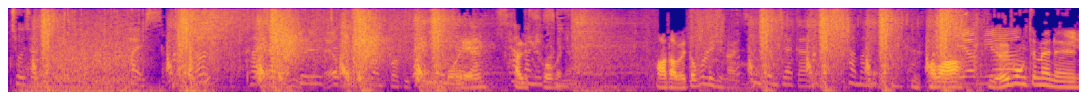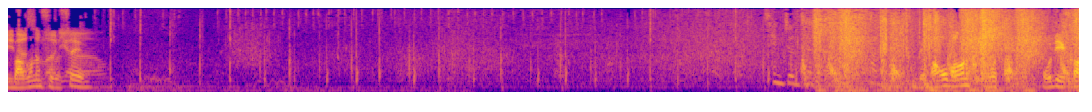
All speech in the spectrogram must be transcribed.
조절 발사. 가장 효율적인 사냥법이 뭐해? 빨리 죽어 그냥. 아 나 왜 WG나 했냐? 생존자가 사망했습니다. 봐봐 미안. 열봉 뜨면은 일이라서 마그누스로. 세요. 생존자가 사망했습니다. 근데 마오 마그누스 죽었다. 어디일까?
